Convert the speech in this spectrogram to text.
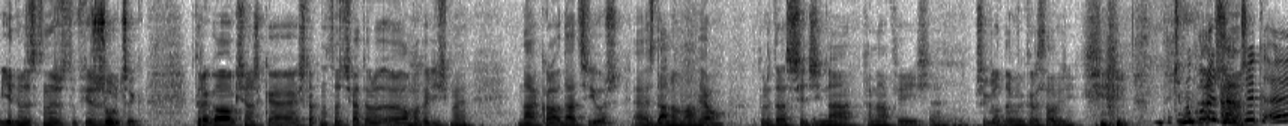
jednym ze scenarzystów jest Żulczyk, którego książkę Ślepnąc od świata e, omawialiśmy na kolaudacji już. E, Z omawiał, który teraz siedzi na kanapie i się przygląda wykresowi. Czy w ogóle Żulczyk e,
